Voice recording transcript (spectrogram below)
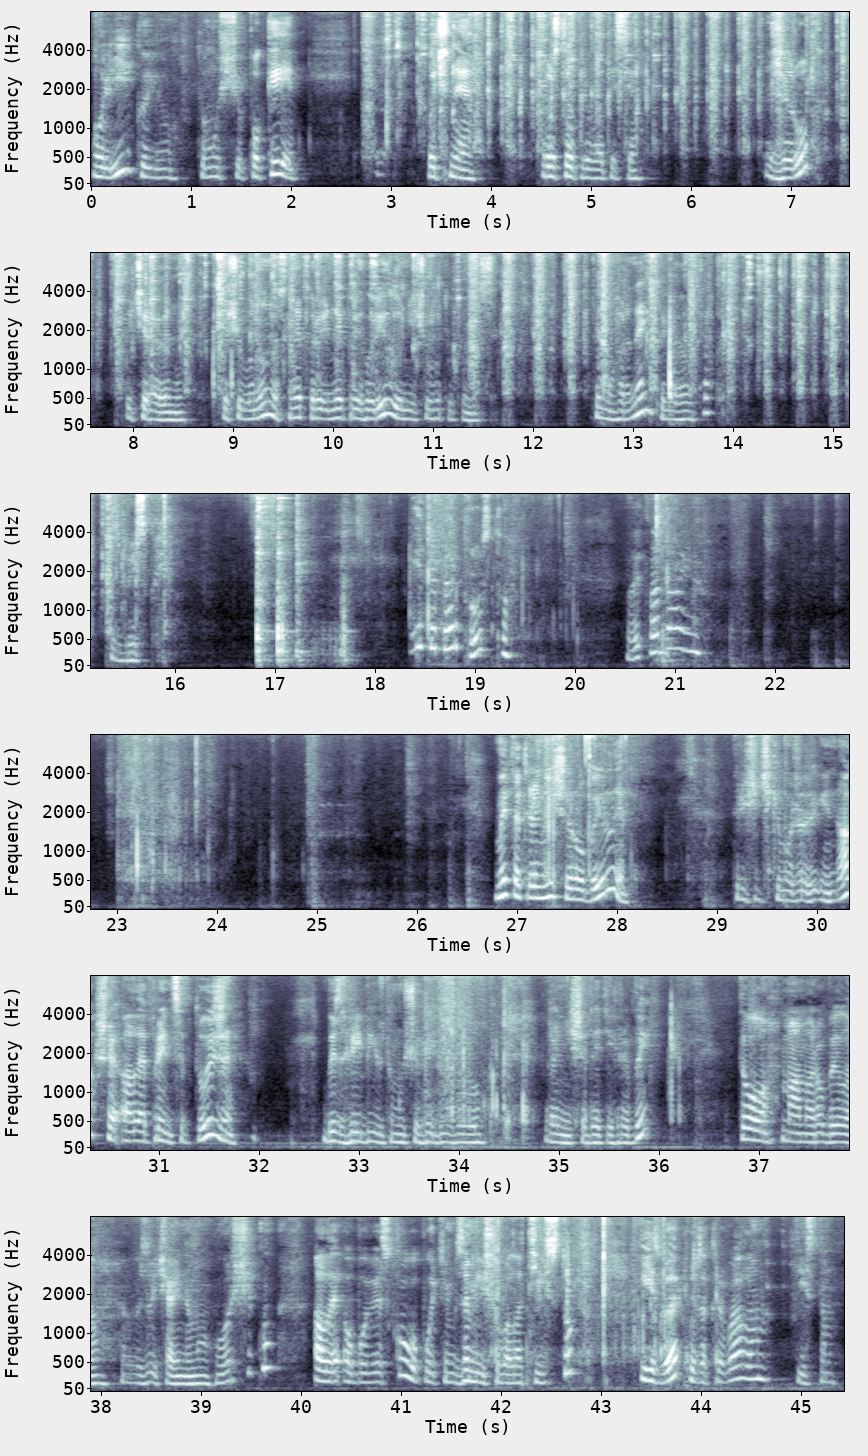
олійкою, тому що поки почне розтоплюватися жирок почеревина, то щоб воно у нас не, при, не пригоріло нічого тут у нас. Тому гарненько я отак збризкую. І тепер просто викладаю. Ми так раніше робили, трішечки може інакше, але принцип той же, без грибів, тому що грибів було раніше де ті гриби. То мама робила в звичайному горщику, але обов'язково потім замішувала тісто і зверху закривала тістом,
